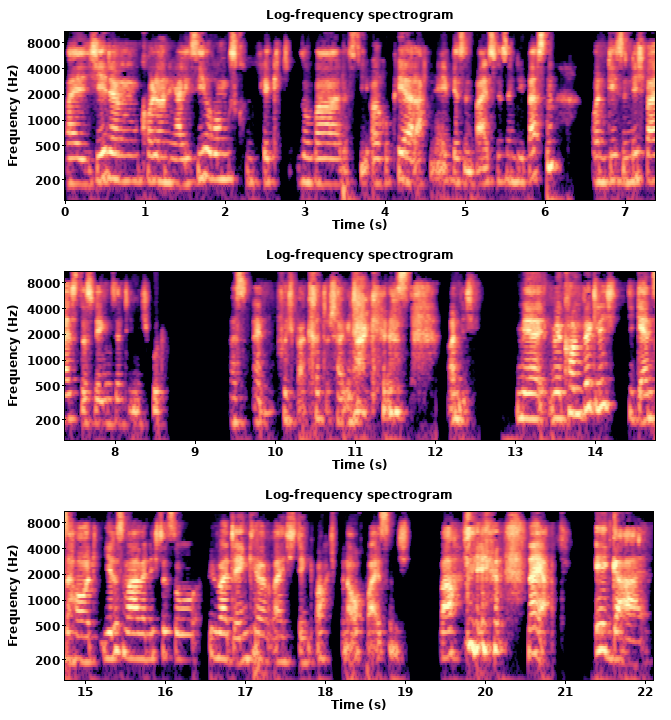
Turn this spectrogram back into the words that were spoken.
bei jedem Kolonialisierungskonflikt so war, dass die Europäer dachten, ey, wir sind weiß, wir sind die Besten und die sind nicht weiß, deswegen sind die nicht gut. Was ein furchtbar kritischer Gedanke ist. Und ich, mir, mir kommt wirklich die Gänsehaut jedes Mal, wenn ich das so überdenke, weil ich denke, ach, ich bin auch weiß und ich war, nee. Naja, egal.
